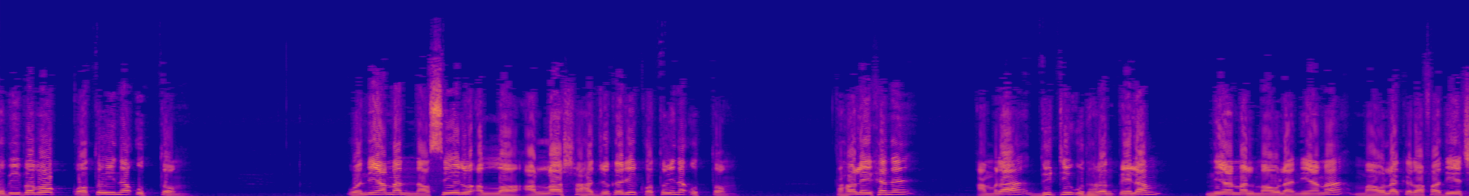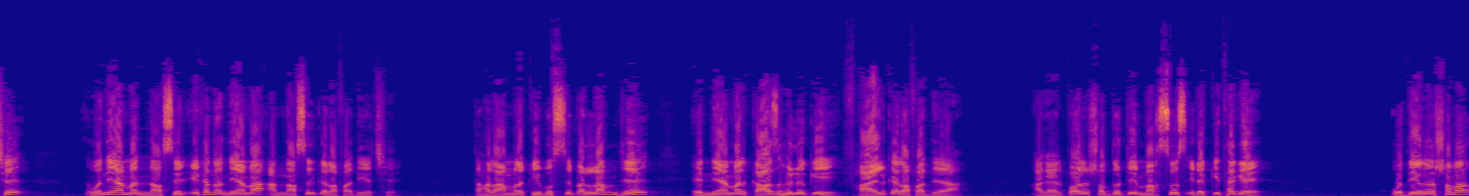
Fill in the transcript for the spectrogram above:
অভিভাবক কতই না উত্তম। ওনিয়ামান নাসির ও আল্লাহ আল্লাহ সাহায্যকারী কতই না উত্তম। তাহলে এখানে আমরা দুইটি উদাহরণ পেলাম। নিয়ামাল মাওলা, নিয়ামা, মাওলাকে রফা দিয়েছে ওনিয়ামান নাসির। এখানেও নিয়ামা আর নাসিরকে রফা দিয়েছে। তাহলে আমরা কি বুঝতে পারলাম যে এ নিয়ামার কাজ হলো কি? ফাইলকে রফা দেয়া। আর এরপর শব্দটি মাকসুস এটা কি থাকে? অধিকাংশ সময়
